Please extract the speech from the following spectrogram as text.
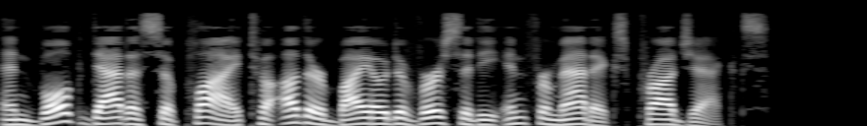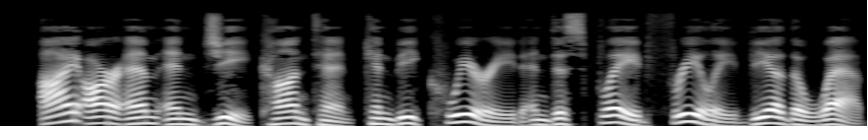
and bulk data supply to other biodiversity informatics projects. IRMNG content can be queried and displayed freely via the web,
